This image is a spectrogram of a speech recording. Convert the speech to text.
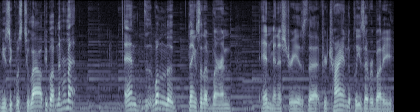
music was too loud, people I've never met. And one of the things that I've learned in ministry is that if you're trying to please everybody,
